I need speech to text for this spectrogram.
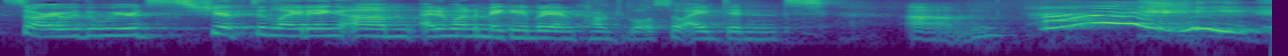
Sorry with the weird shift in lighting. Um, I didn't wanna make anybody uncomfortable, so I didn't um, hi!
